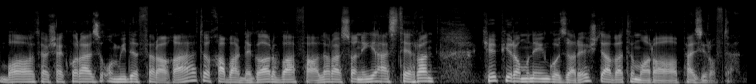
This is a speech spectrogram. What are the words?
با تشکر از امید فراغت خبرنگار و فعال رسانه‌ای از تهران که پیرامون این گزارش دعوت ما را پذیرفتند.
